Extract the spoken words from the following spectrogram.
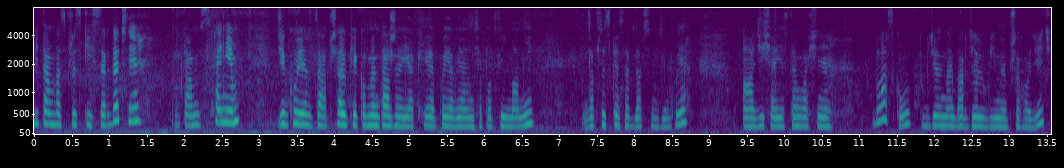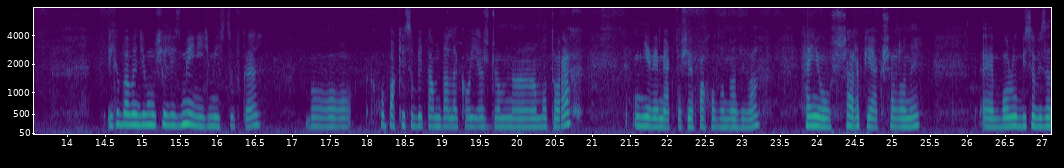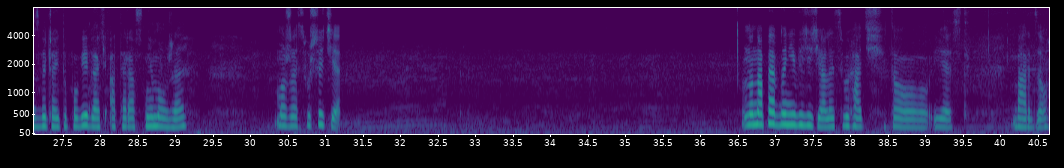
Witam Was wszystkich serdecznie. Witam z Heniem. Dziękuję za wszelkie komentarze, jakie pojawiają się pod filmami. Za wszystkie serdecznie dziękuję. A dzisiaj jestem właśnie w Lasku, tu gdzie najbardziej lubimy przechodzić. I chyba będziemy musieli zmienić miejscówkę, bo chłopaki sobie tam daleko jeżdżą na motorach. Nie wiem jak to się fachowo nazywa. Heniu szarpie jak szalony, e, bo lubi sobie zazwyczaj tu pobiegać, a teraz nie może. Może słyszycie. No na pewno nie widzicie, ale słychać to jest bardzo.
